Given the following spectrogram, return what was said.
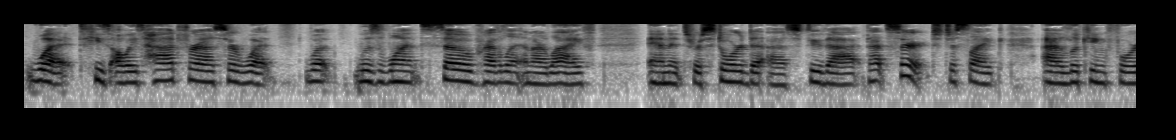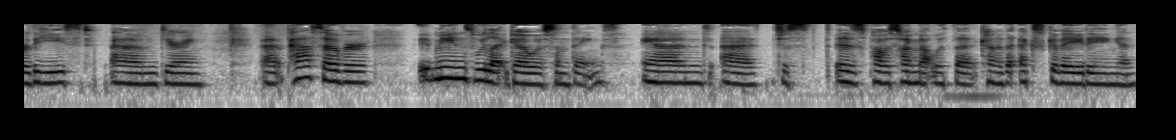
what he's always had for us or what what was once so prevalent in our life and it's restored to us through that that search just like uh, looking for the yeast um, during uh, passover it means we let go of some things and uh, just as paul was talking about with the kind of the excavating and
